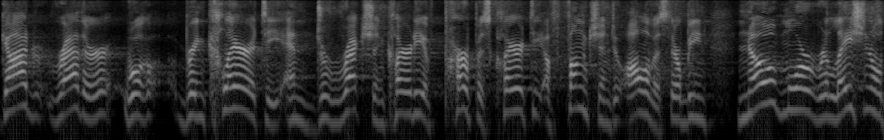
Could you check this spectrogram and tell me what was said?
God rather will bring clarity and direction, clarity of purpose, clarity of function to all of us. There'll be no more relational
